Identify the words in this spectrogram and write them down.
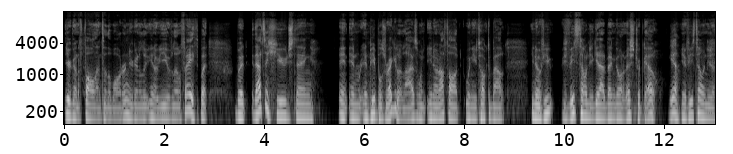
you're going to fall into the water and you're going to, you know, you have little faith. But, but that's a huge thing in, in, in people's regular lives when, you know, and I thought when you talked about, you know, if you, if he's telling you to get out of bed and go on a mission trip, go. yeah. If he's telling you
